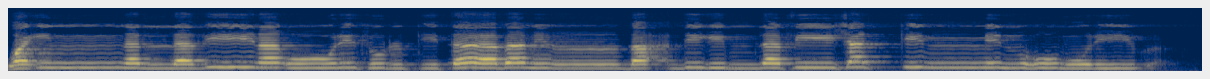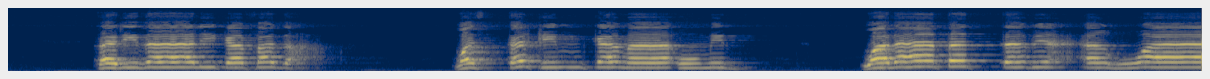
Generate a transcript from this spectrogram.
وإن الذين أورثوا الكتاب من بعدهم لفي شك منه مريب فلذلك فدع واستقم كما أمرت ولا تتبع أهواءهم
